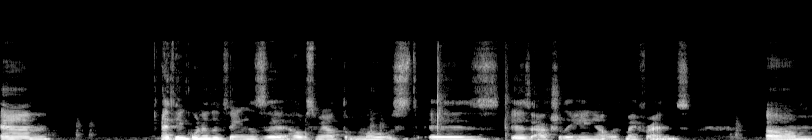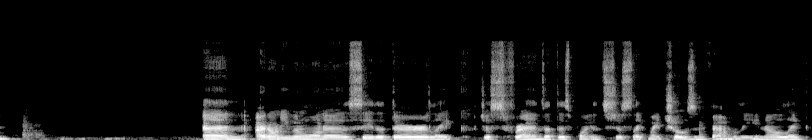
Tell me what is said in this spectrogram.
And I think one of the things that helps me out the most is is actually hanging out with my friends. Um and I don't even want to say that they're like just friends at this point. It's just like my chosen family, you know, like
